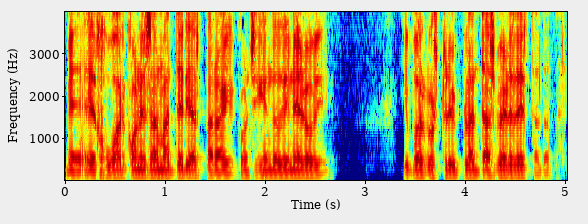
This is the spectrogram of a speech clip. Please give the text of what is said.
eh, jugar con esas materias para ir consiguiendo dinero y, y poder construir plantas verdes, tal, tal, tal.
